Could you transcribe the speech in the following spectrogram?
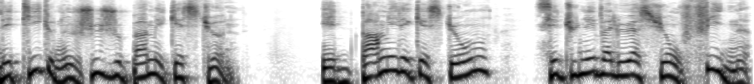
L'éthique ne juge pas mais questionne. Et parmi les questions, c'est une évaluation fine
